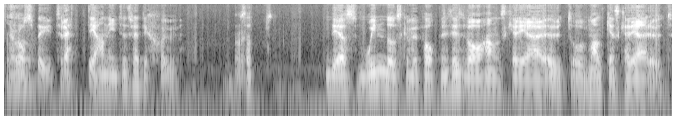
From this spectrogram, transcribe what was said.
Crosby är ju 30, han är inte 37. Nej. Så att deras window ska väl förhoppningsvis vara hans karriär ut och Malkens karriär ut.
